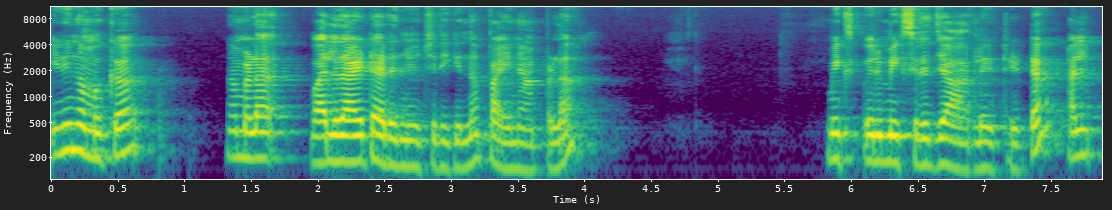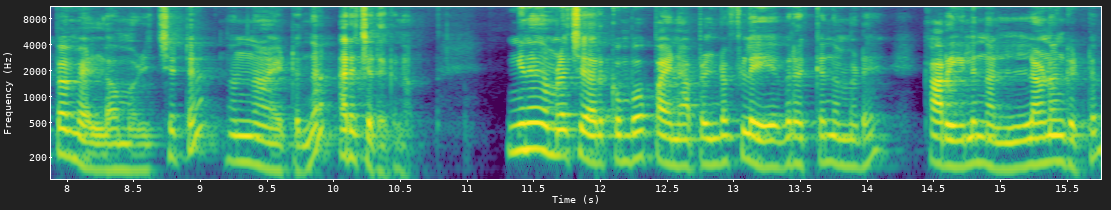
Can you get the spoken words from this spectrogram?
ഇനി നമുക്ക് നമ്മൾ വലുതായിട്ട് അരിഞ്ഞു വെച്ചിരിക്കുന്ന പൈനാപ്പിൾ മിക്സ് ഒരു മിക്സിയുടെ ജാറിലിട്ടിട്ട് അല്പം വെള്ളം ഒഴിച്ചിട്ട് നന്നായിട്ടൊന്ന് അരച്ചെടുക്കണം. ഇങ്ങനെ നമ്മൾ ചേർക്കുമ്പോൾ പൈനാപ്പിളിന്റെ ഫ്ലേവറൊക്കെ നമ്മുടെ കറിയിൽ നല്ലോണം കിട്ടും.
